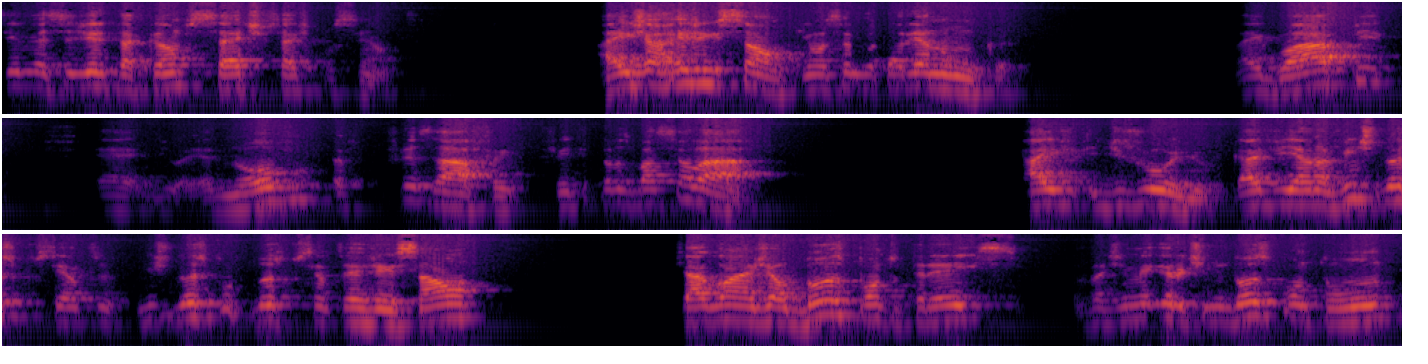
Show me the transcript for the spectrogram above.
CVC Direita Campos 7%, 7%. Aí já a rejeição, que você não votaria nunca. Na Iguape, é, é novo, frisar, foi feito pelos Bacelar. De julho, Gaviana 22%, 22,2% de rejeição, Thiago Rangel, 12,3%. Vladimir Garotinho, 12,1%.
